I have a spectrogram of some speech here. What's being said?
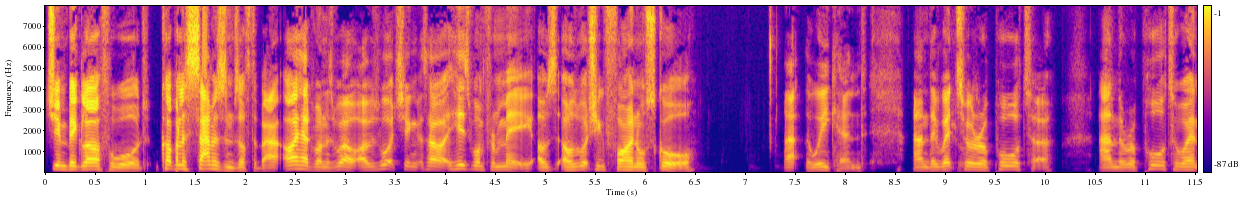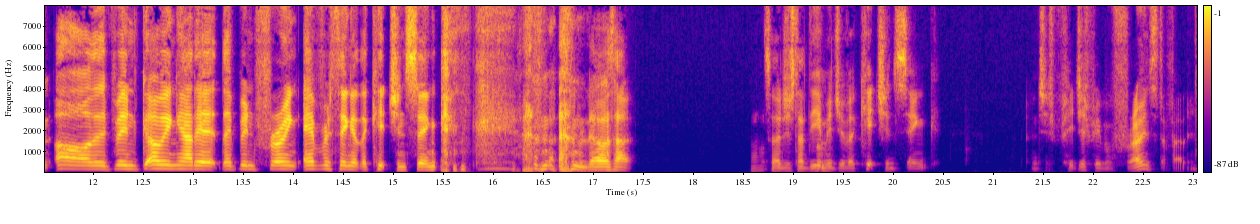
Jim Big Laugh Award. A couple of Samisms off the bat. I had one as well. I was watching. So here's one from me. I was I was watching Final Score at the weekend, and they went to a reporter, and the reporter went, "Oh, they've been going at it. They've been throwing everything at the kitchen sink," and, and I was like, so I just had the image of a kitchen sink, and just just people throwing stuff at it.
